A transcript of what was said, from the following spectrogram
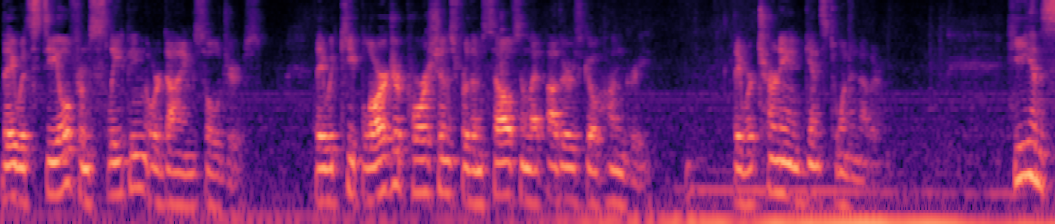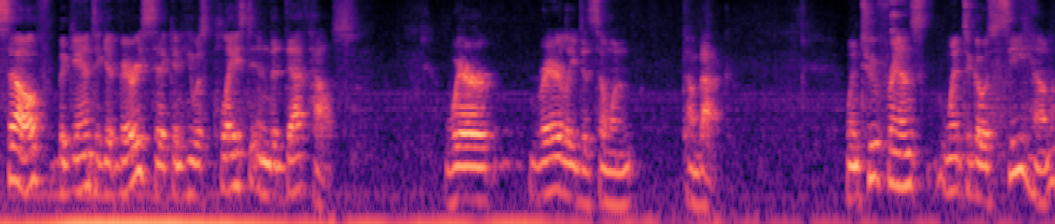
They would steal from sleeping or dying soldiers. They would keep larger portions for themselves and let others go hungry. They were turning against one another. He himself began to get very sick and he was placed in the death house where rarely did someone come back. When two friends went to go see him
